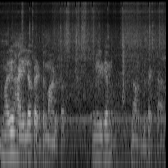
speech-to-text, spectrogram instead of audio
మరి హైలో పెడితే మాడిపోతుంది మీడియం దాంట్లో పెట్టాలి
